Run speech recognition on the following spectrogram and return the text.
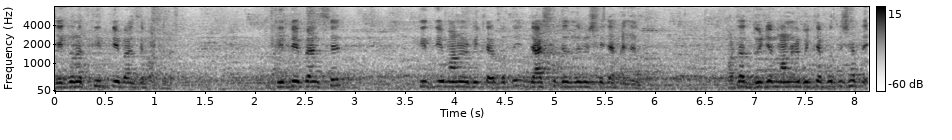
যে কোনো তৃতীয় ব্যাঞ্চে পাঠাবে তৃতীয় ব্যাঞ্চে তৃতীয় মাননীয় বিচারপতি যার সিদ্ধান্ত দেবে সেটা ফাইনাল অর্থাৎ দুইজন মাননীয় বিচারপতির সাথে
